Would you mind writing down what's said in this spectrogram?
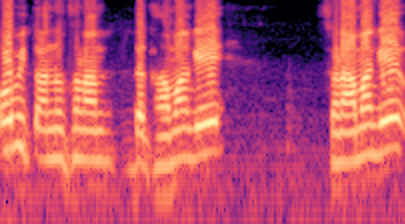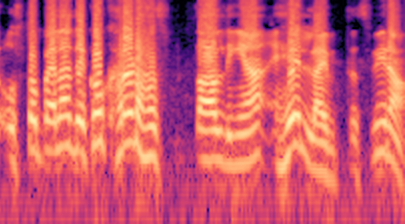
ਉਹ ਵੀ ਤੁਹਾਨੂੰ ਸੁਣਾ, ਦਿਖਾਵਾਂਗੇ, ਸੁਣਾਵਾਂਗੇ। ਉਸ ਤੋਂ ਪਹਿਲਾਂ ਦੇਖੋ ਖਰੜ ਹਸਪਤਾਲ ਦੀਆਂ ਇਹ ਲਾਈਵ ਤਸਵੀਰਾਂ।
